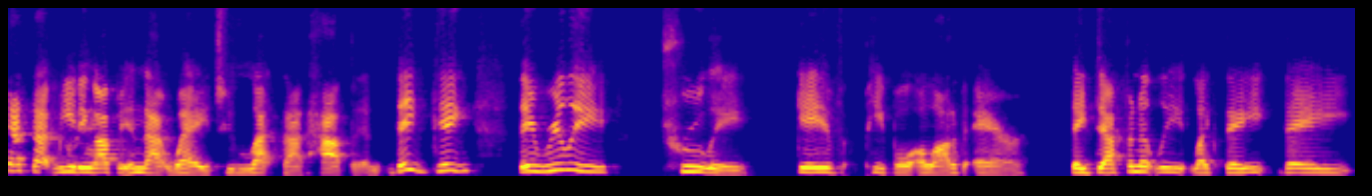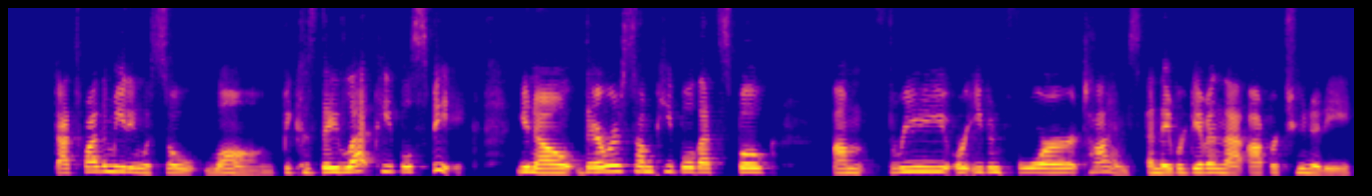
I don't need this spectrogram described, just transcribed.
set that meeting up in that way to let that happen. They they they really truly gave people a lot of air. They definitely like they they that's why the meeting was so long because they let people speak. You know, there were some people that spoke um, three or even four times and they were given that opportunity.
